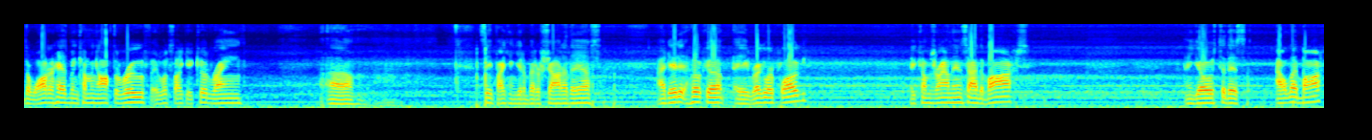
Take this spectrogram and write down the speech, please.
the water has been coming off the roof. It looks like it could rain. Um, see if I can get a better shot of this. I did it hook up a regular plug. It comes around the inside of the box and goes to this outlet box.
